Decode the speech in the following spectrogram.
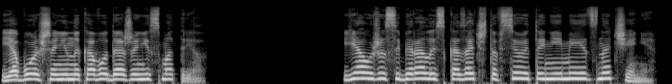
Я больше ни на кого даже не смотрел. Я уже собиралась сказать, что все это не имеет значения,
